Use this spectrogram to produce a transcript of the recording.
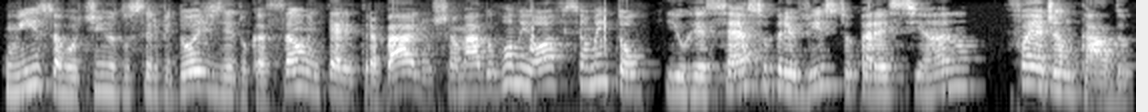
com isso, a rotina dos servidores de educação em teletrabalho, chamado home office, aumentou. E o recesso previsto para esse ano foi adiantado.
